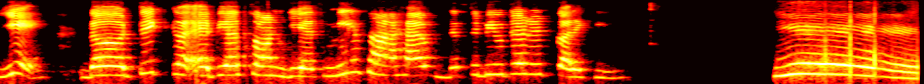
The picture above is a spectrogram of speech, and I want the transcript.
Yay! The tick appears on yes means I have distributed it correctly. Yay!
